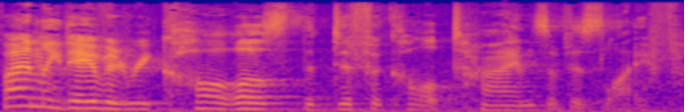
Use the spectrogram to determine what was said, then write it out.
Finally, David recalls the difficult times of his life.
